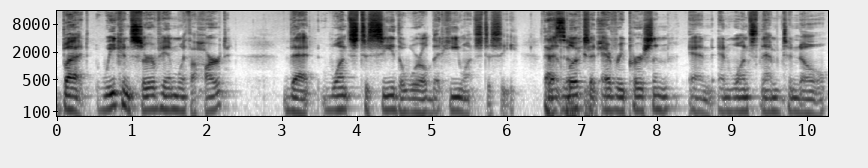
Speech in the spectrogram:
but we can serve him with a heart that wants to see the world that he wants to see That's that so looks huge. at every person and and wants them to know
